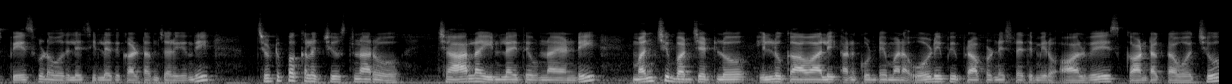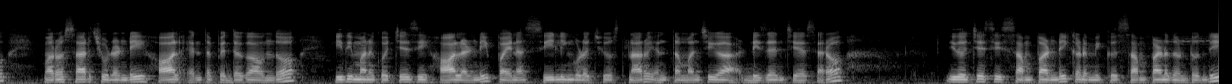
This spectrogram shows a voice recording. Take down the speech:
స్పేస్ కూడా వదిలేసి ఇల్లు అయితే కట్టడం జరిగింది. చుట్టుపక్కల చూస్తున్నారు చాలా ఇండ్లు అయితే ఉన్నాయండి. మంచి బడ్జెట్లో ఇల్లు కావాలి అనుకుంటే మన ఓడిపి ప్రాపర్టీస్ అయితే మీరు ఆల్వేస్ కాంటాక్ట్ అవ్వచ్చు. మరోసారి చూడండి హాల్ ఎంత పెద్దగా ఉందో. ఇది మనకు వచ్చేసి హాల్ అండి. పైన సీలింగ్ కూడా చూస్తున్నారు. ఎంత మంచిగా డిజైన్ చేశారో. ఇది వచ్చేసి సంప అండి. ఇక్కడ మీకు సంప అనేది ఉంటుంది.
